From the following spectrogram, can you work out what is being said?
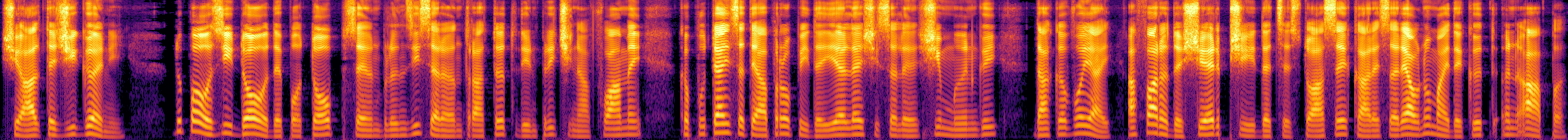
și alte jigănii. După o zi două de potop, se îmblânziseră într-atât din pricina foamei că puteai să te apropii de ele și să le și mângâi dacă voiai, afară de șerpi și de țestoase care săreau numai decât în apă.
